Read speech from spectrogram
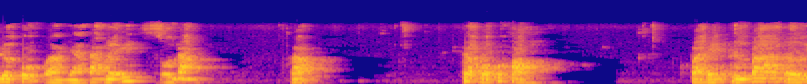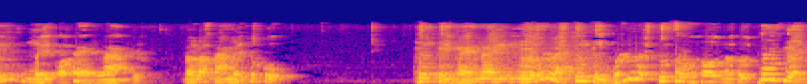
đưa cụ vào nhà tang lễ số 5 Đó. theo bộ quốc phòng. Và đến thứ ba tới mới có thể làm được đó là sang lễ cho cụ. Chương trình ngày hôm nay nếu là chương trình huấn luyện chuyên sâu của tôi mà tôi thu tiền,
